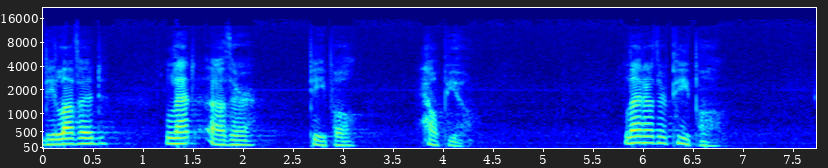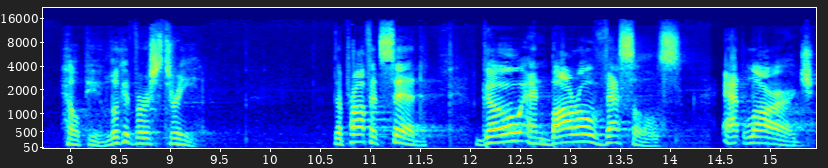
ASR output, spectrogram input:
beloved, let other people help you. Let other people help you. Look at verse 3. The prophet said, Go and borrow vessels at large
